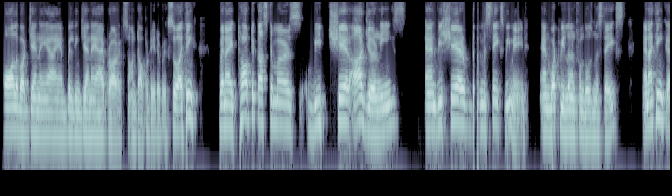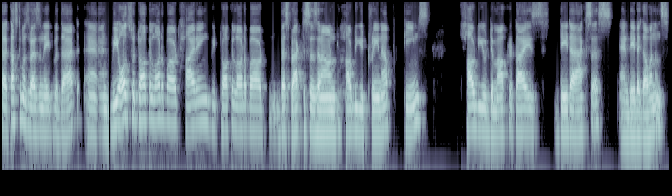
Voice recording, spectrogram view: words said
all about Gen AI and building Gen AI products on top of Databricks. So, I think when I talk to customers, we share our journeys and we share the mistakes we made and what we learned from those mistakes. And I think uh, customers resonate with that. And we also talk a lot about hiring. We talk a lot about best practices around how do you train up teams? How do you democratize data access and data governance?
